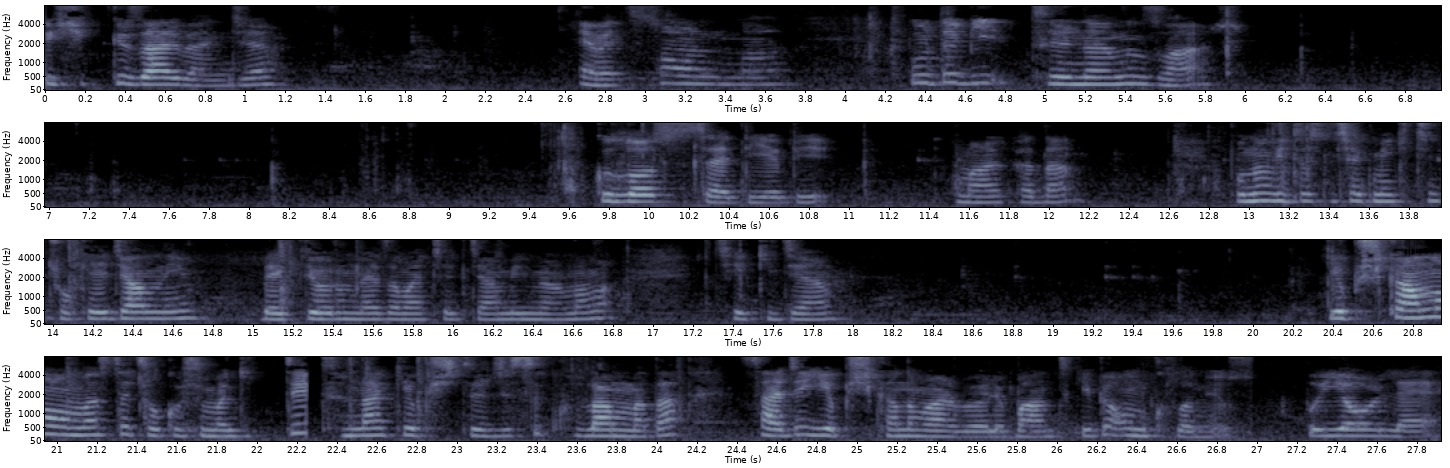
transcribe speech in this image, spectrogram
ışık güzel bence. Evet sonra burada bir tırnağımız var. Glosse diye bir markadan. Bunun videosunu çekmek için çok heyecanlıyım. Bekliyorum ne zaman çekeceğim bilmiyorum ama çekeceğim. Yapışkanlı olması da çok hoşuma gitti. Tırnak yapıştırıcısı kullanmadan sadece yapışkanı var böyle bant gibi onu kullanıyorsun. Bu Yole.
